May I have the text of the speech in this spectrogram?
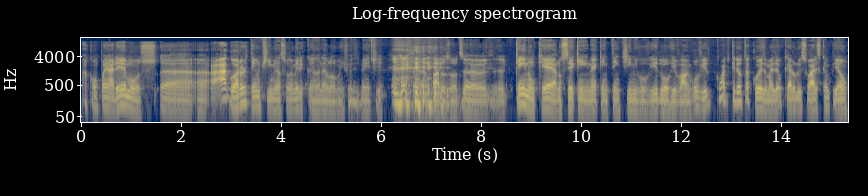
Acompanharemos. Uh, uh, agora tem um time na Sul-Americana, né, Lobo? Infelizmente, uh, para os outros. quem não quer, a não ser quem, né, quem tem time envolvido ou rival envolvido, pode querer outra coisa, mas eu quero o Luiz Soares campeão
